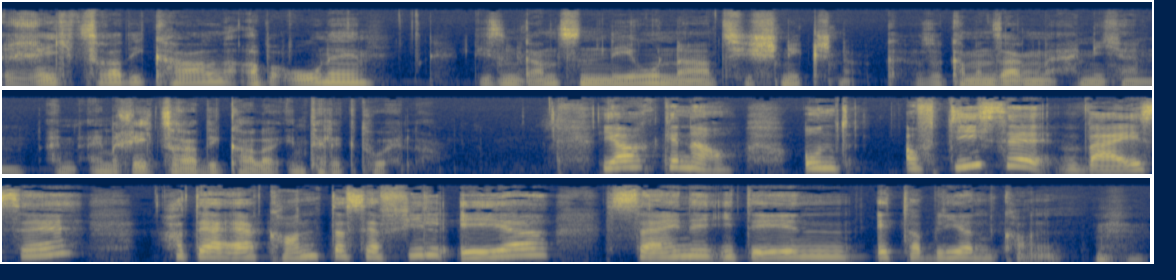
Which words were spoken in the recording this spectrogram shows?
rechtsradikal, aber ohne diesen ganzen Neonazi-Schnickschnack. Also kann man sagen, eigentlich ein, ein, ein rechtsradikaler Intellektueller. Ja, genau. Und auf diese Weise hat er erkannt, dass er viel eher seine Ideen etablieren kann. Mhm.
